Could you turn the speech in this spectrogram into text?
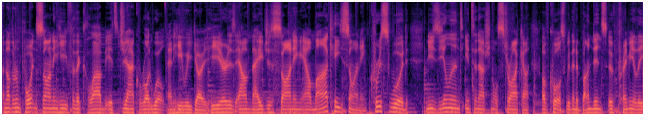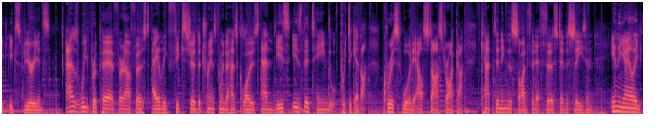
Another important signing here for the club. It's Jack Rodwell. And here we go. Here is our major signing, our marquee signing. Chris Wood, New Zealand international striker, of course, with an abundance of Premier League experience as we prepare for our first A-League fixture, the transfer window has closed, and this is the team that we've put together. Chris Wood, our star striker, captaining the side for their first ever season in the A-League.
